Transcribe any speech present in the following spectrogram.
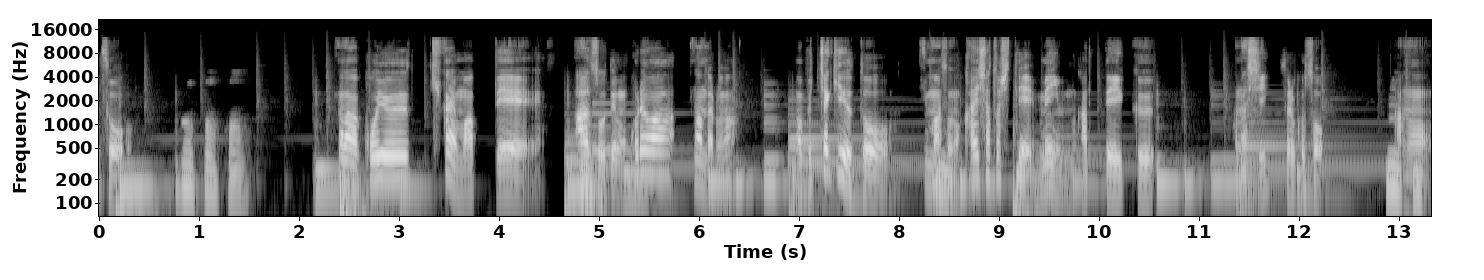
そう。うんうんうん。だからこういう機会もあって、あ、そう、でもこれは、なんだろうな。まあ、ぶっちゃけ言うと、今、その会社としてメイン向かっていく話、それこそ、うんあの、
